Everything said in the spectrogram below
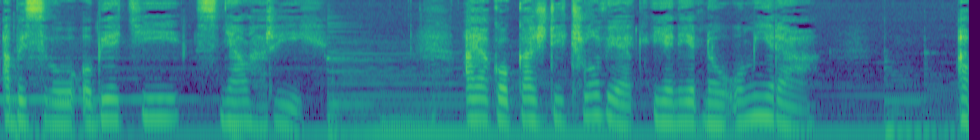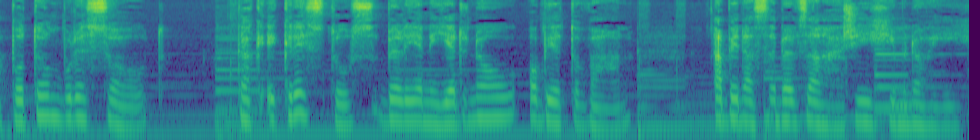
aby svou obětí sněl hřích. A jako každý člověk jen jednou umírá, a potom bude soud, tak i Kristus byl jen jednou obětován, aby na sebe vzal hříchy mnohých.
